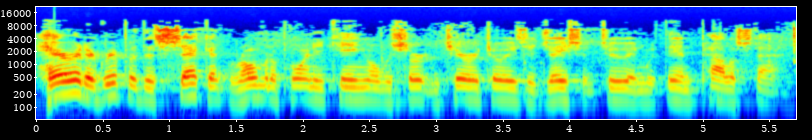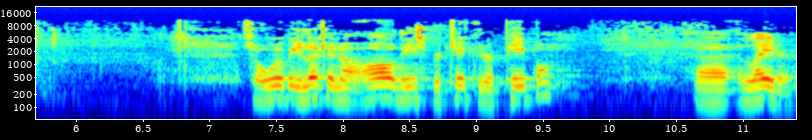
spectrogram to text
Herod Agrippa II, Roman appointed king over certain territories adjacent to and within Palestine. So we'll be looking at all these particular people uh, later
